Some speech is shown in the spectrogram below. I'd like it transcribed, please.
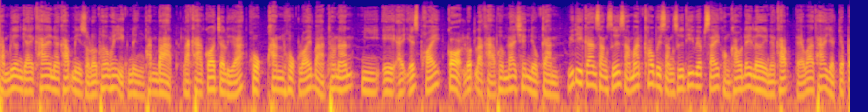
ทำเรื่องย้ายค่ายนะครับ มีส่วนลดเพิ่มให้อีก 1,000 บาท ราคาก็จะเหลือ 6,600 บาทเท่านั้น มี AIS Point ก็ลดราคาเพิ่มได้เช่นเดียวกัน วิธีการสั่งซื้อสามารถเข้าไปสั่งซื้อที่เว็บไซต์ของเขาได้เลยนะครับแต่ว่าถ้าอยากจะไป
